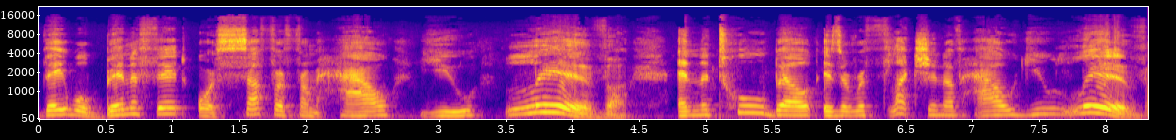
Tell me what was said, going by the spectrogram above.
they will benefit or suffer from how you live. And the tool belt is a reflection of how you live.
